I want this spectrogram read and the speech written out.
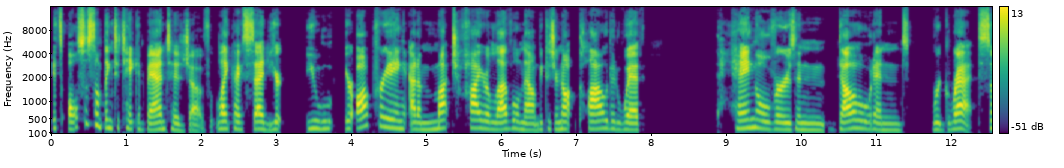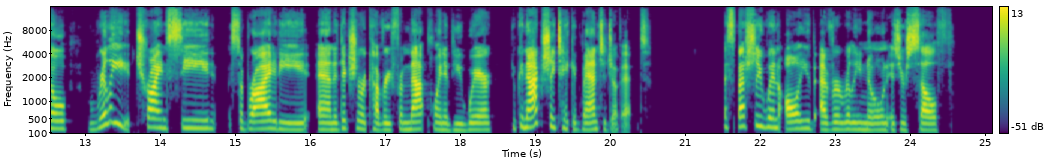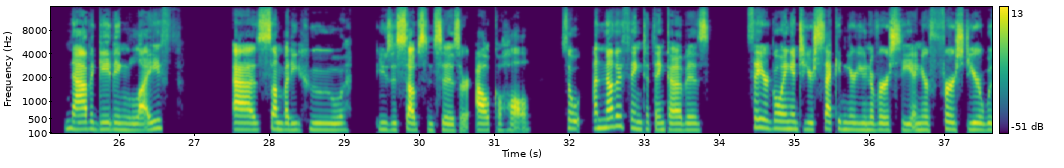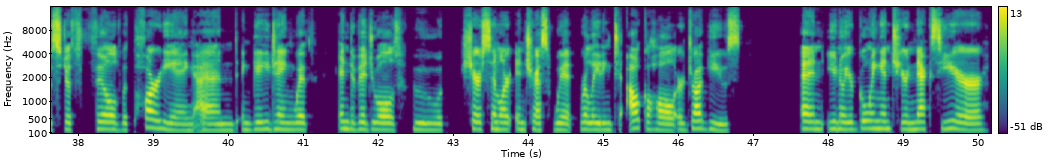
it's also something to take advantage of. Like I said, you're you you're operating at a much higher level now because you're not clouded with hangovers and doubt and regret. So really try and see sobriety and addiction recovery from that point of view where you can actually take advantage of it especially when all you've ever really known is yourself navigating life as somebody who uses substances or alcohol. So, another thing to think of is say you're going into your second year university and your first year was just filled with partying and engaging with individuals who share similar interests with relating to alcohol or drug use and you know you're going into your next year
